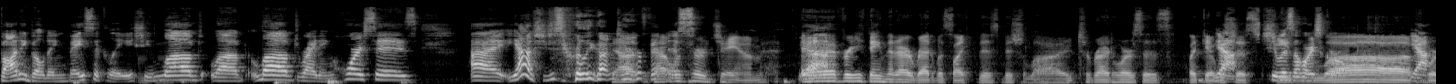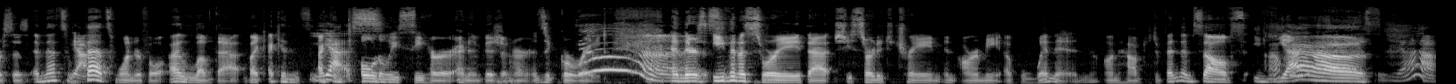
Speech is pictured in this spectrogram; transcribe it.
bodybuilding basically. She Mm-hmm. loved, loved, loved riding horses. Uh, yeah, she just really got into her That, fitness. that was her jam. Yeah. Everything that I read was like this bitch lied to ride horses. Like it Yeah, was just she was a horse girl. Yeah. horses, and that's Yeah. that's wonderful. I love that. Like I can I can totally see her and envision her. It's great. Yes. And there's even a story that she started to train an army of women on how to defend themselves. Yes, Yeah.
